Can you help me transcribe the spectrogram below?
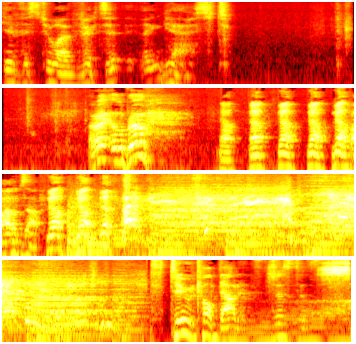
Give this to our victor uh, guest. Alright, little bro. No, no, no, no, no, Bottoms up. no, no, no. Dude, calm down. It's just as.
